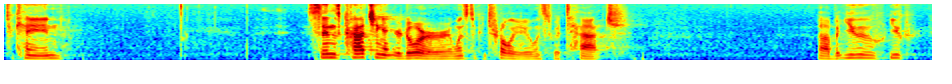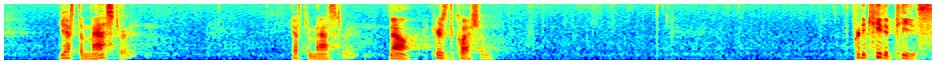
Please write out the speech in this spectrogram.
to Cain, Sin's crouching at your door. It wants to control you, it wants to attach. Uh, but you, you, you have to master it. You have to master it. Now, here's the question pretty key to peace.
